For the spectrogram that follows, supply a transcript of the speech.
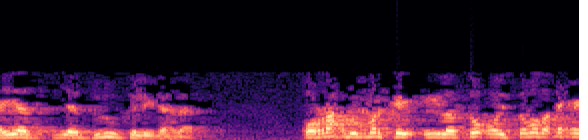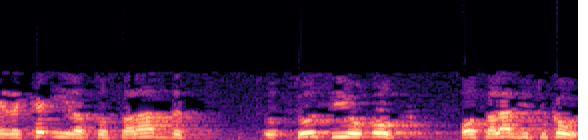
ayaa yaa duluugka la yidhaahdaa. Qoraxdu markay iilato oy samada dhexeeda ka iilato salaada toosiyo og oo salaadii tukawey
